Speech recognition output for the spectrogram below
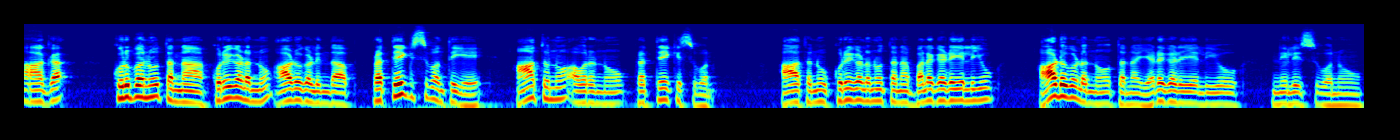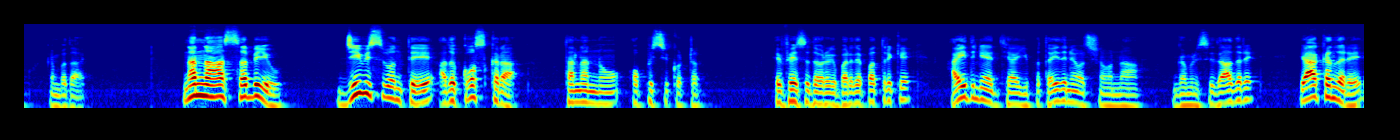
ಆಗ ಕುರುಬನು ತನ್ನ ಕುರಿಗಳನ್ನು ಆಡುಗಳಿಂದ ಪ್ರತ್ಯೇಕಿಸುವಂತೆಯೇ ಆತನು ಅವರನ್ನು ಪ್ರತ್ಯೇಕಿಸುವನು. ಆತನು ಕುರಿಗಳನ್ನು ತನ್ನ ಬಲಗಡೆಯಲ್ಲಿಯೂ ಆಡುಗಳನ್ನು ತನ್ನ ಎಡಗಡೆಯಲ್ಲಿಯೂ ನಿಲ್ಲಿಸುವನು ಎಂಬುದಾಗಿ. ನನ್ನ ಸಭೆಯು ಜೀವಿಸುವಂತೆ ಅದಕ್ಕೋಸ್ಕರ ತನ್ನನ್ನು ಒಪ್ಪಿಸಿಕೊಟ್ಟನು. ಎಫೆಸದವರಿಗೆ ಬರೆದ ಪತ್ರಿಕೆ ಐದನೇ ಅಧ್ಯಾಯ ಇಪ್ಪತ್ತೈದನೇ ವರ್ಷವನ್ನು ಗಮನಿಸಿದಾದರೆ, ಯಾಕಂದರೆ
